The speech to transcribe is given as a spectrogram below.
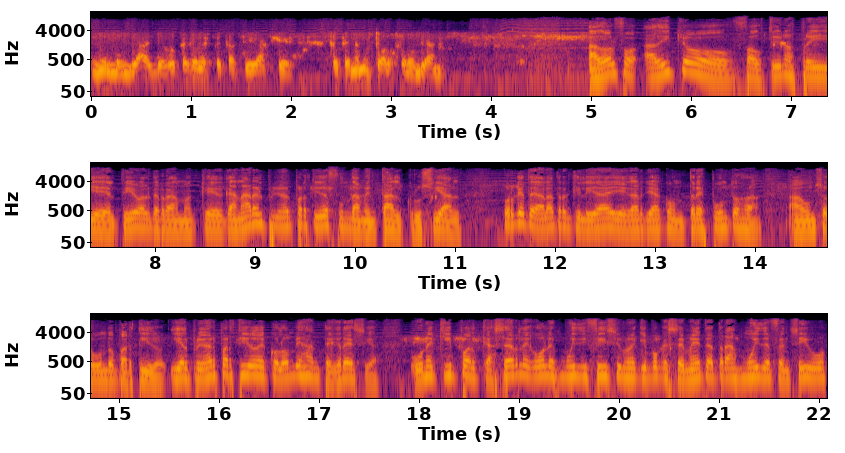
en el mundial. Yo creo que esa es la expectativa que, que tenemos todos los colombianos Adolfo, ha dicho Faustino Asprille, el pibe Valderrama, que ganar el primer partido es fundamental, crucial, porque te da la tranquilidad de llegar ya con tres puntos a, un segundo partido. Y el primer partido de Colombia es ante Grecia, un equipo al que hacerle gol es muy difícil, un equipo que se mete atrás muy defensivo.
